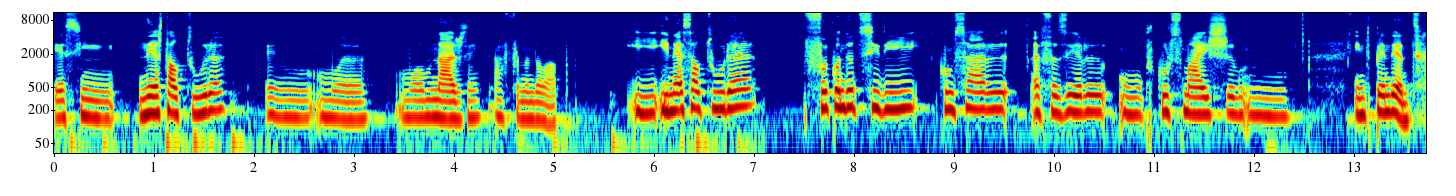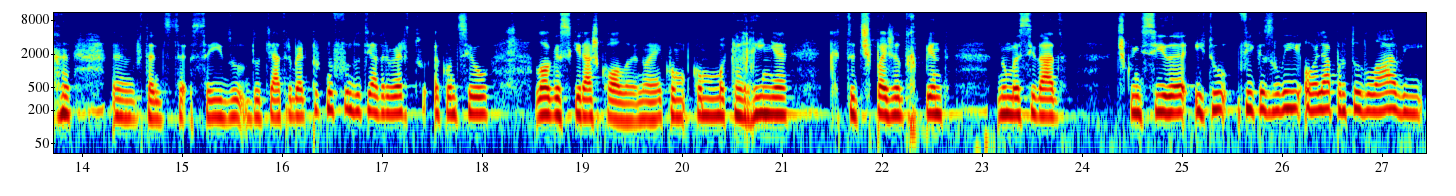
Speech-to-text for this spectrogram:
é assim, nesta altura, é uma, uma homenagem à Fernanda Lapa. E, e nessa altura foi quando eu decidi começar a fazer um percurso mais hum, independente. Eh, portanto, saí do, do, Teatro Aberto, porque no fundo o Teatro Aberto aconteceu logo a seguir à escola, não é? Como, como uma carrinha que te despeja de repente numa cidade desconhecida e tu ficas ali a olhar para todo lado e,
